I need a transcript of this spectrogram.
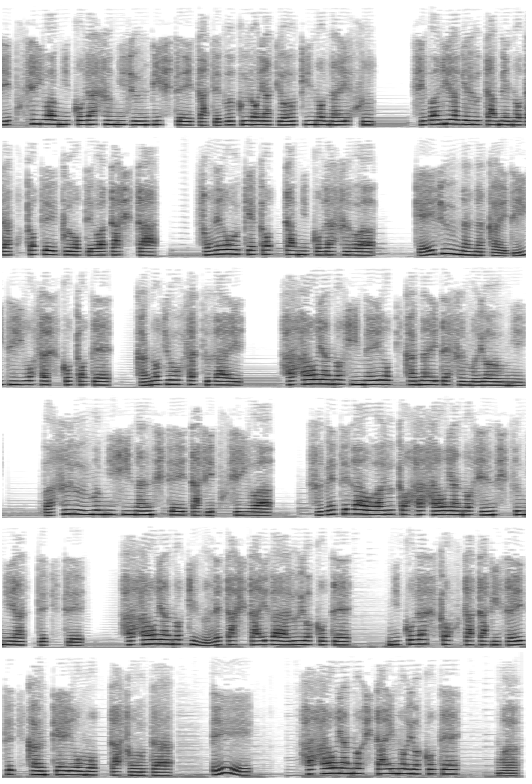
ジプシーはニコラスに準備していた手袋や凶器のナイフ、縛り上げるためのダクトテープを手渡した。それを受け取ったニコラスは、計17回 DD を刺すことで、彼女を殺害。母親の悲鳴を聞かないで済むように、バスルームに避難していたジプシーは、すべてが終わると母親の寝室にやってきて、母親の血濡れた死体がある横で、ニコラスと再び性的関係を持ったそうだ。ええ母親の死体の横で。ま、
